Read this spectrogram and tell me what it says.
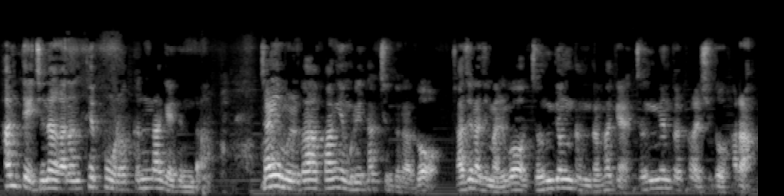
한때 지나가는 태풍으로 끝나게 된다. 장애물과 방해물이 닥치더라도 좌절하지 말고 정정당당하게 정면 돌파를 시도하라.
